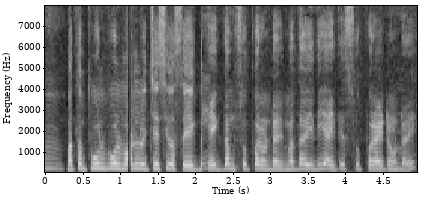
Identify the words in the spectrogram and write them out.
మొత్తం పూల్ పూల్ మోడల్ వచ్చేసి వస్తాయి. ఎక్దమ్- సూపర్ ఉంటుంది. మొత్తం ఇది అయితే సూపర్ ఐటమ్ ఉంటుంది.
